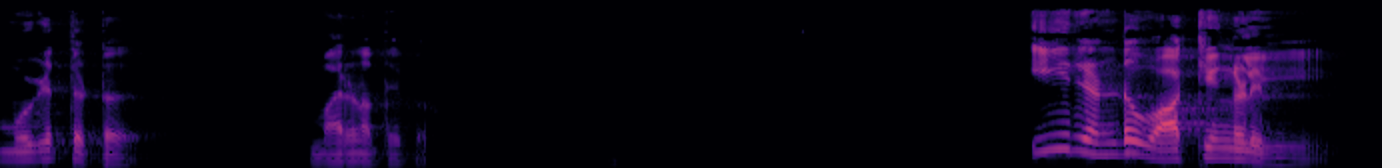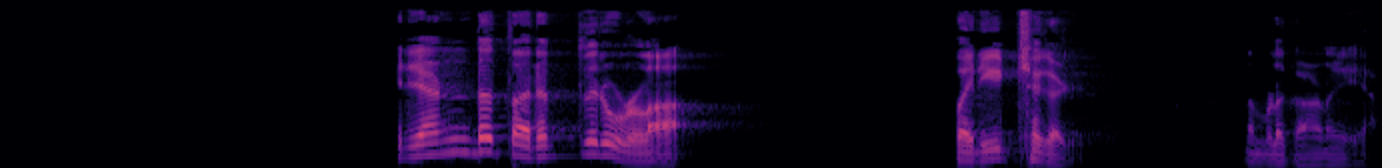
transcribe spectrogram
മുഴുത്തിട്ട് മരണത്തെ പെറും ഈ രണ്ട് വാക്യങ്ങളിൽ രണ്ട് തരത്തിലുള്ള പരീക്ഷകൾ നമ്മൾ കാണുകയാണ്.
